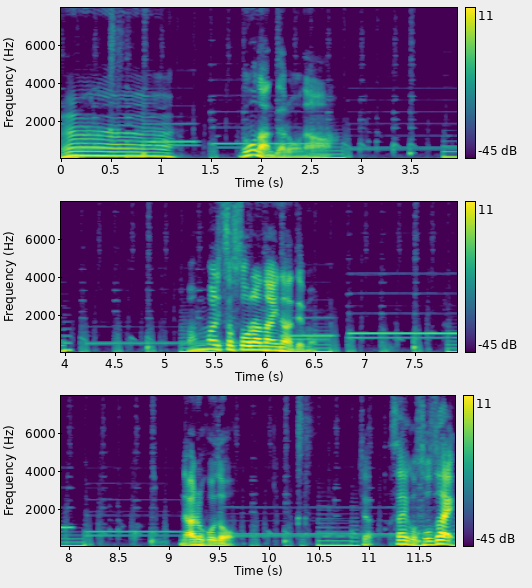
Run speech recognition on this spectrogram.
ーん。どうなんだろうな。あんまりそそらないな、でも。なるほど。じゃ、最後、素材。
